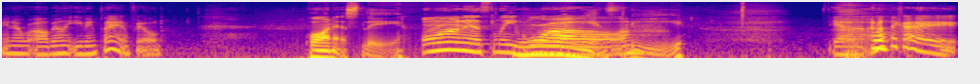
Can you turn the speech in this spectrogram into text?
you know we'll all be on an even playing field. Honestly. Honestly, girl. Honestly. Yeah, I don't think I.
